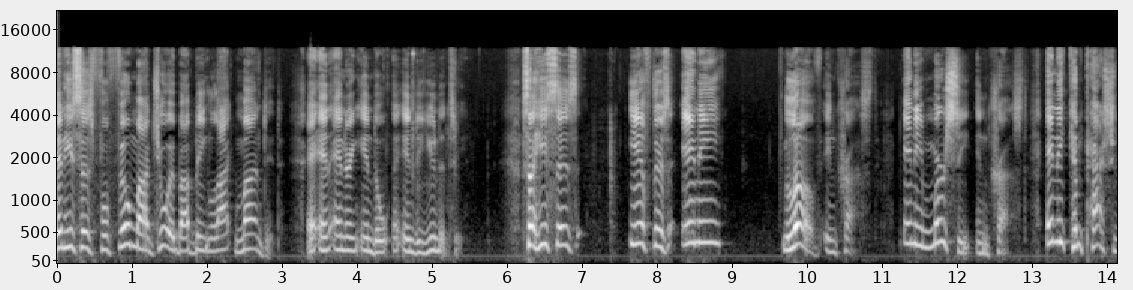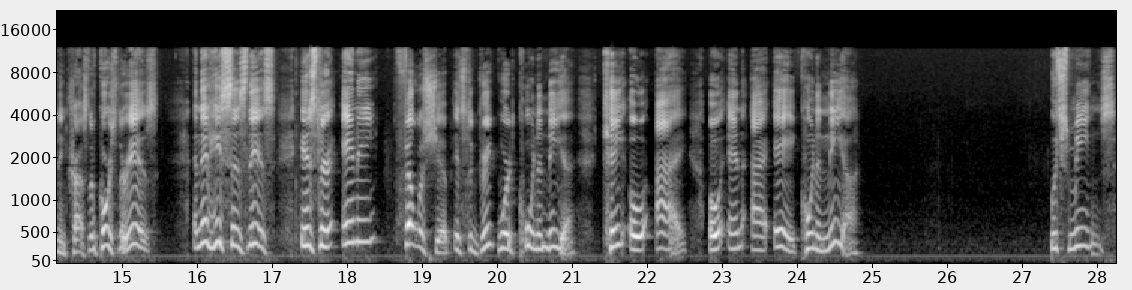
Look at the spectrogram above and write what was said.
then he says, fulfill my joy by being like minded and entering into, into unity. So he says, if there's any love in Christ, any mercy in Christ, any compassion in Christ, of course there is. And then he says this Is there any fellowship? It's the Greek word koinonia, K O I O N I A, koinonia, which means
